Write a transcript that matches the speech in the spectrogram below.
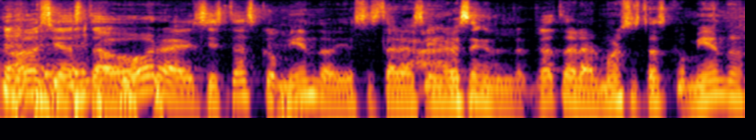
No, si hasta ahora, si estás comiendo, y es estar así, a veces en el rato del almuerzo estás comiendo.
